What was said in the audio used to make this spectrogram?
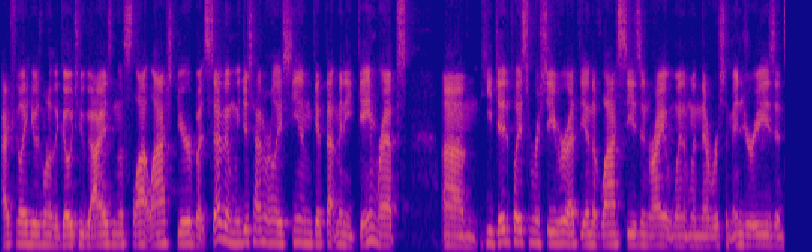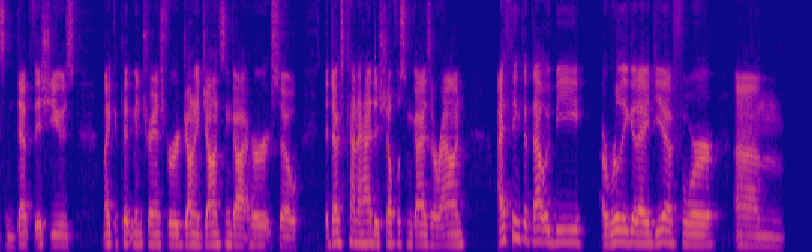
I feel like he was one of the go to guys in the slot last year. But seven, we just haven't really seen him get that many game reps. Um, he did play some receiver at the end of last season, right? When, when there were some injuries and some depth issues. Mycah Pittman transferred, Johnny Johnson got hurt. So the Ducks kind of had to shuffle some guys around. I think that that would be a really good idea for um,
